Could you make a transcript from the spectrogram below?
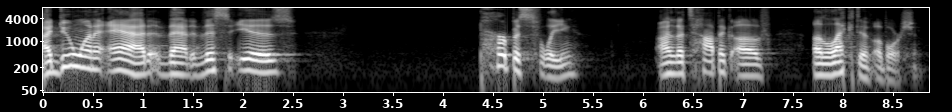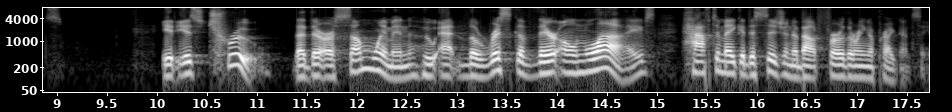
I do want to add that this is purposefully on the topic of elective abortions. It is true that there are some women who, at the risk of their own lives, have to make a decision about furthering a pregnancy.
